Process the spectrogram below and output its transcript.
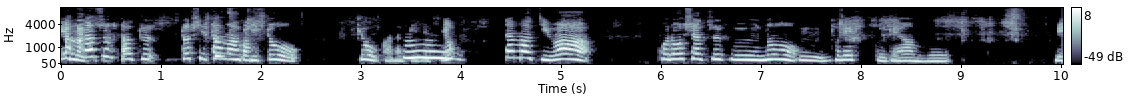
え、二つ二つ。私、玉木と京香だけうんですよ。玉木は、ポロシャツ風のうん。トレックで編むレ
